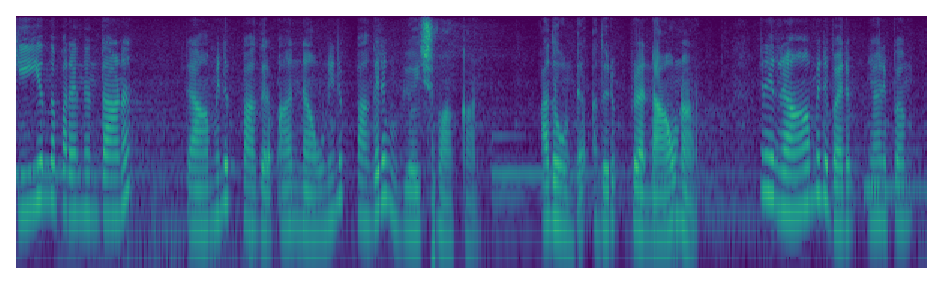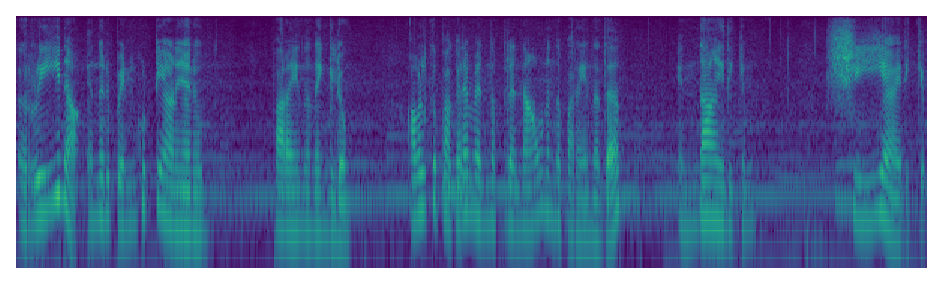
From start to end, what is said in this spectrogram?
ഹീ എന്ന് പറയുന്നത് എന്താണ്? രാമിന് പകരം ആ നൗണിന് പകരം ഉപയോഗിച്ച വാക്കാണ്. അതുകൊണ്ട് അതൊരു പ്രനൗണാണ് ഇനി രാമിന് പകരം ഞാനിപ്പം റീന എന്നൊരു പെൺകുട്ടിയാണ് ഞാൻ പറയുന്നതെങ്കിലും അവൾക്ക് പകരം വരുന്ന പ്രനൗൺ എന്ന് പറയുന്നത് എന്തായിരിക്കും? ഷീ ആയിരിക്കും.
